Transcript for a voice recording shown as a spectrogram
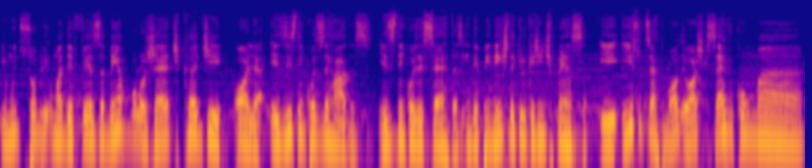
e muito sobre uma defesa bem apologética de, olha, existem coisas erradas, existem coisas certas, independente daquilo que a gente pensa. E isso de certo modo, eu acho que serve como uma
